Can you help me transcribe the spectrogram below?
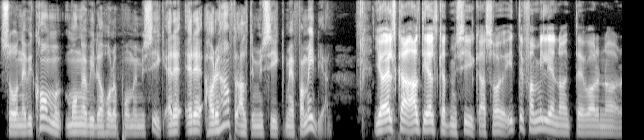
Så när vi kom, många ville hålla på med musik är det, är det, Har du haft alltid musik med familjen? Jag älskar, alltid älskat musik, alltså inte familjen har inte varit några,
